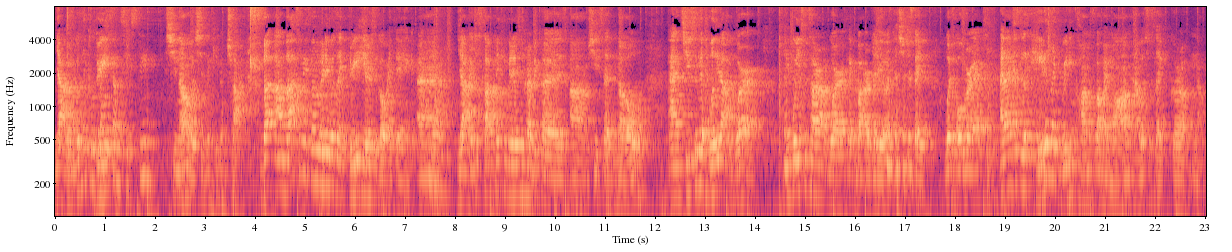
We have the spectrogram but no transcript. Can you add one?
yeah, it was like three. 2016. She knows, she's been keeping track. But um, the last time we filmed a video was like three years ago, I think. And yeah, yeah I just stopped making videos with her because um, she said no. And she used to get bullied at work. People used to tell her at work like about our videos and she just like was over it. And I just like hated like reading comments about my mom and I was just like, girl, no.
